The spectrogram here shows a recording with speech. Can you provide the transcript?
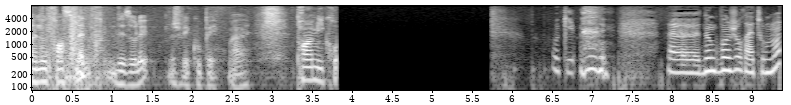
nous transmettre. Désolé, je vais couper. Prends un micro. Ok. donc bonjour à tout le monde.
